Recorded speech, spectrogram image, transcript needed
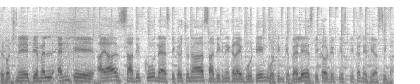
विपक्ष ने पीएमएलएन के अयाज सादिक को नया स्पीकर चुना। सादिक ने कराई वोटिंग वोटिंग के पहले स्पीकर और डिप्टी स्पीकर ने दिया इस्तीफा।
